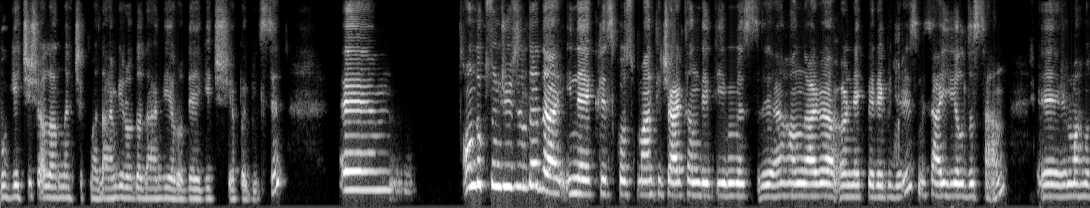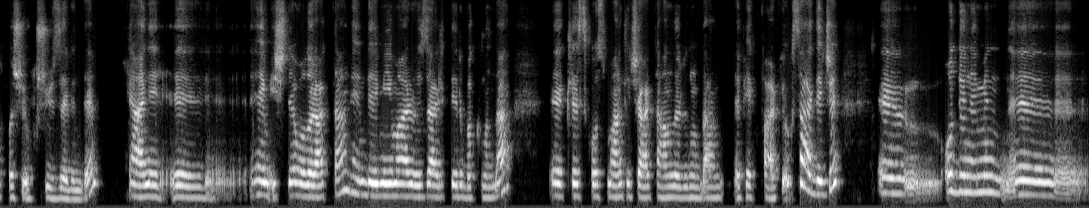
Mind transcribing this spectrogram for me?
bu geçiş alanına çıkmadan bir odadan diğer odaya geçiş yapabilsin. E, 19. yüzyılda da yine klasik Osmanlı ticaret hanı dediğimiz e, hanlara örnek verebiliriz. Mesela Yıldız Han, e, Mahmut Paşa yokuşu üzerinde. Yani e, hem işlev olaraktan hem de mimari özellikleri bakımından e, klasik Osmanlı ticaret hanlarından e, pek fark yok. Sadece e, o dönemin e,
